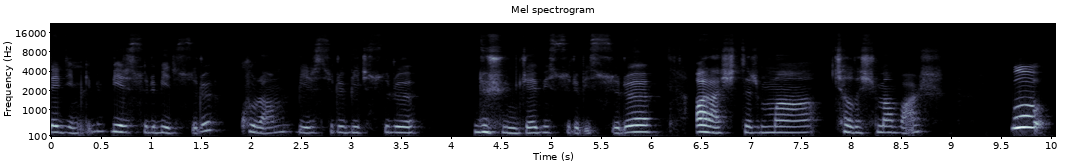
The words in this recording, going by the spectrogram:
dediğim gibi bir sürü bir sürü kuram, bir sürü bir sürü düşünce, bir sürü bir sürü araştırma, çalışma var. Bu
